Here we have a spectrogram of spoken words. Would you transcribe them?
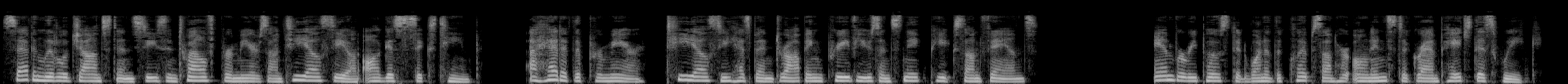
7 Little Johnston Season 12 premieres on TLC on August 16. Ahead of the premiere, TLC has been dropping previews and sneak peeks on fans. Amber reposted one of the clips on her own Instagram page this week,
